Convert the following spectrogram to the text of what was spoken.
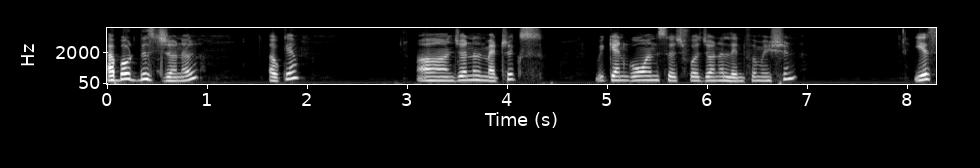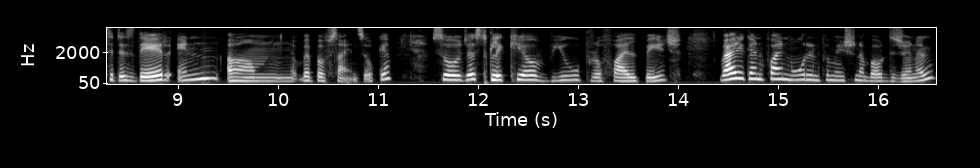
about this journal okay? Uh, journal metrics we can go and search for journal information. Yes it is there in um, web of science okay? So just click here view profile page where you can find more information about the journal.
